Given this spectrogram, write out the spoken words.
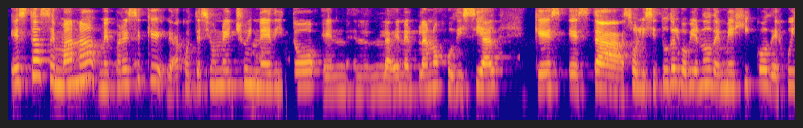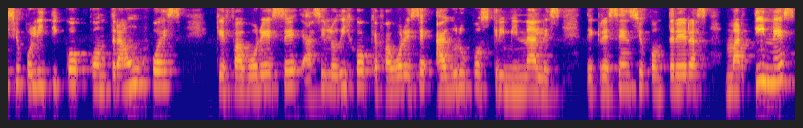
Esta semana me parece que aconteció un hecho inédito en, en, el plano judicial, que es esta solicitud del gobierno de México de juicio político contra un juez que favorece, así lo dijo, que favorece a grupos criminales de Crescencio Contreras Martínez,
